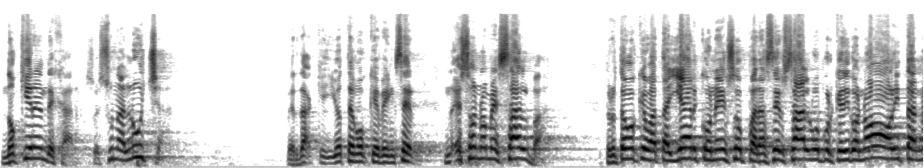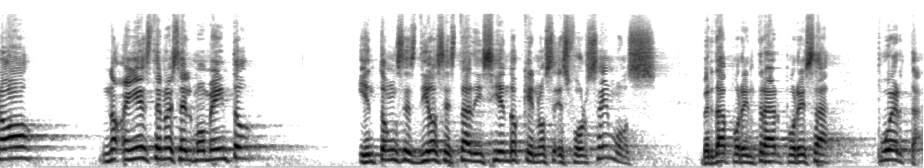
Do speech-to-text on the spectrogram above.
No quieren dejar. Es una lucha. ¿Verdad? Que yo tengo que vencer. Eso no me salva. Pero tengo que batallar con eso para ser salvo porque digo, no, ahorita no, no, en este no es el momento. Y entonces Dios está diciendo que nos esforcemos ¿verdad? Por entrar por esa puerta.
